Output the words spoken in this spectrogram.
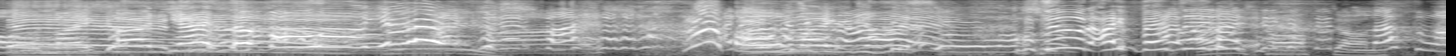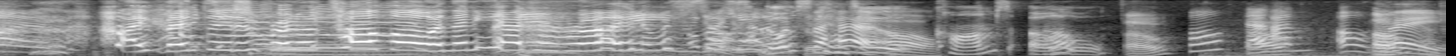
Oh my god, yes, yeah. Apollo, yes! Oh my god. Dude, I vented. I, I left one. I vented in front of Tubbo and then he had to run. It was oh, so cool. Ghost can do oh. Oh. Oh? Oh? That, oh. Um, oh.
